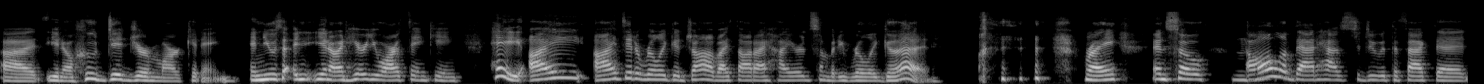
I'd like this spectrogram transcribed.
Uh, you know, who did your marketing? And you, th- and, you know, and here you are thinking, hey, I, I did a really good job. I thought I hired somebody really good. right. And so Mhm. all of that has to do with the fact that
